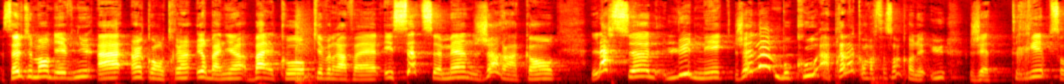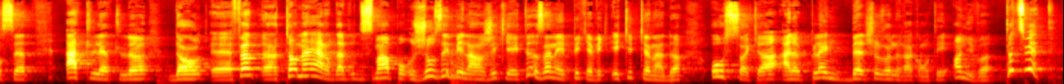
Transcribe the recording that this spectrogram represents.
Salut tout le monde, bienvenue à Un contre un, Urbania, Balcourbe, Kevin Raphaël. Et cette semaine, je rencontre la seule, l'unique, je l'aime beaucoup. Après la conversation qu'on a eue, je tripe sur cette athlète-là. Donc, euh, faites un tonnerre d'applaudissements pour José Bélanger qui a été aux Olympiques avec Équipe Canada au soccer. Elle a plein de belles choses à nous raconter. On y va tout de suite!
